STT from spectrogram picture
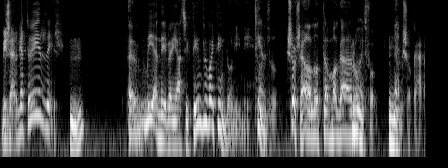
Bizsergető érzés? Mm. Milyen néven játszik, Tindl vagy Tindolini? Tindl. Sose hallottam magáról. Majd fog. Nem sokára.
